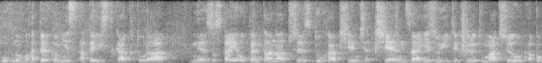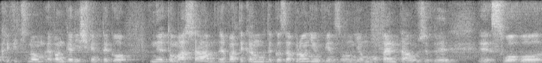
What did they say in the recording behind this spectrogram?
główną bohaterką jest ateistka, która zostaje opętana przez ducha księcia, księdza jezuity, który tłumaczył apokryficzną Ewangelię świętego e, Tomasza. Watykan mu tego zabronił, więc on ją opętał, żeby e, słowo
